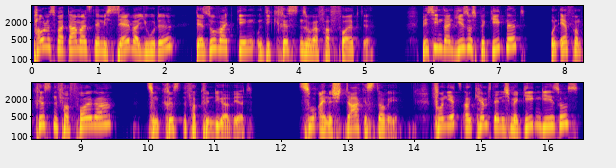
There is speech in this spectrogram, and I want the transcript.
Paulus war damals nämlich selber Jude, der so weit ging und die Christen sogar verfolgte. Bis ihm dann Jesus begegnet und er vom Christenverfolger zum Christenverkündiger wird. So eine starke Story. Von jetzt an kämpft er nicht mehr gegen Jesus,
